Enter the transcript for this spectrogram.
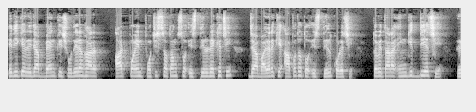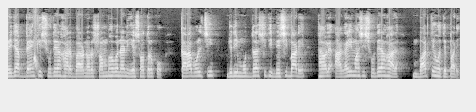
এদিকে রিজার্ভ ব্যাংক সুদের হার আট পয়েন্ট পঁচিশ শতাংশ স্থির রেখেছে, যা বাজারকে আপাতত স্থির করেছে। তবে তারা ইঙ্গিত দিয়েছে, রিজার্ভ ব্যাংক সুদের হার বাড়ানোর সম্ভাবনা নিয়ে সতর্ক। তারা বলছে, যদি মুদ্রাস্ফীতি বেশি বাড়ে, তাহলে আগামী মাসে সুদের হার বাড়তে হতে পারে।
